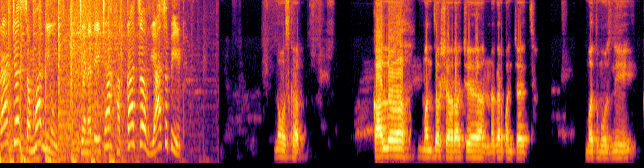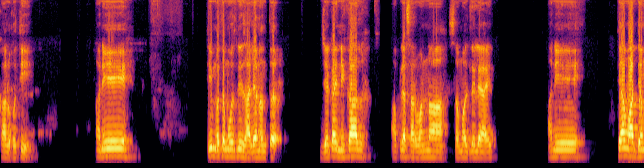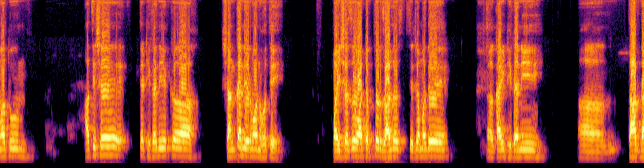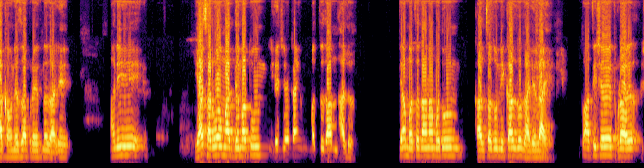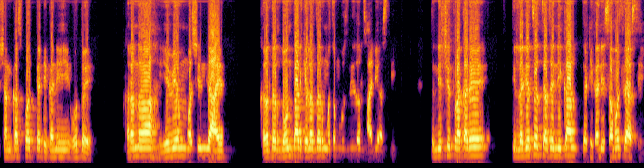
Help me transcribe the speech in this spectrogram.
स्वराज्य संवाद न्यूज जनतेच्या हक्काचं व्यासपीठ. नमस्कार. काल मंचर शहराचे नगरपंचायत मतमोजणी काल होती. आणि ती मतमोजणी झाल्यानंतर जे काही निकाल आपल्या सर्वांना समजलेले आहेत आणि त्या माध्यमातून अतिशय त्या ठिकाणी एक शंका निर्माण होते. पैशाचं वाटप तर झालंच. त्याच्यामध्ये काही ठिकाणी ताक दाखवण्याचा प्रयत्न झाले. आणि या सर्व माध्यमातून हे जे काही मतदान झालं त्या मतदानामधून कालचा जो निकाल जो झालेला आहे तो अतिशय थोडा शंकास्पद त्या ठिकाणी होतोय. कारण ईव्हीएम मशीन जे आहेत खरं तर दोन तारखेला जर मतमोजणी जर झाली असती तर निश्चित प्रकारे ती लगेचच त्याचे निकाल त्या ठिकाणी समजले असते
